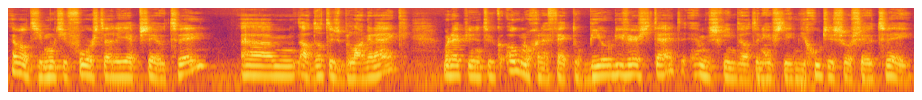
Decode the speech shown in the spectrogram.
En want je moet je voorstellen, je hebt CO2. Um, ehm, nou, dat is belangrijk. Maar dan heb je natuurlijk ook nog een effect op biodiversiteit. En misschien dat een investering die goed is voor CO2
